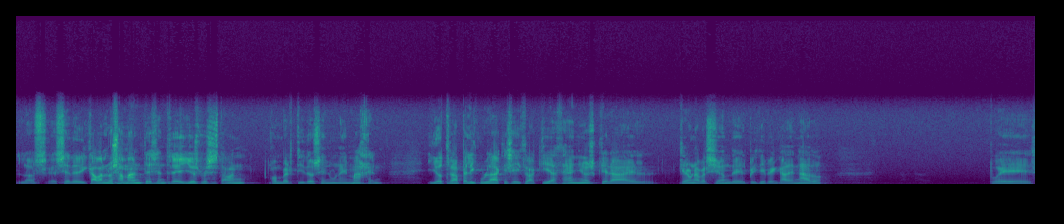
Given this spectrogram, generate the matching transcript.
los que se dedicaban los amantes entre ellos, pues estaban convertidos en una imagen. Y otra película que se hizo aquí hace años, que era, el, que era una versión del Príncipe Encadenado, pues,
